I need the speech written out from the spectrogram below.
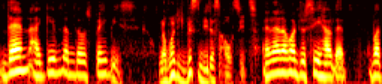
then I give them those babies. Und dann wollte ich wissen, wie das aussieht. And then I want to see how that, what,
